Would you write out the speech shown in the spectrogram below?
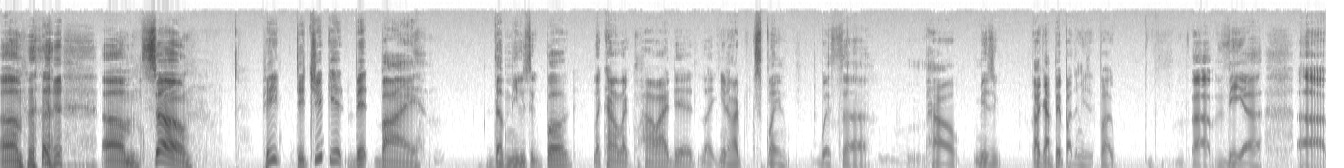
Um, um, so, Pete, did you get bit by the music bug? Like kind of like how I did. Like you know, I explained with uh, how music. I got bit by the music bug uh, via uh,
